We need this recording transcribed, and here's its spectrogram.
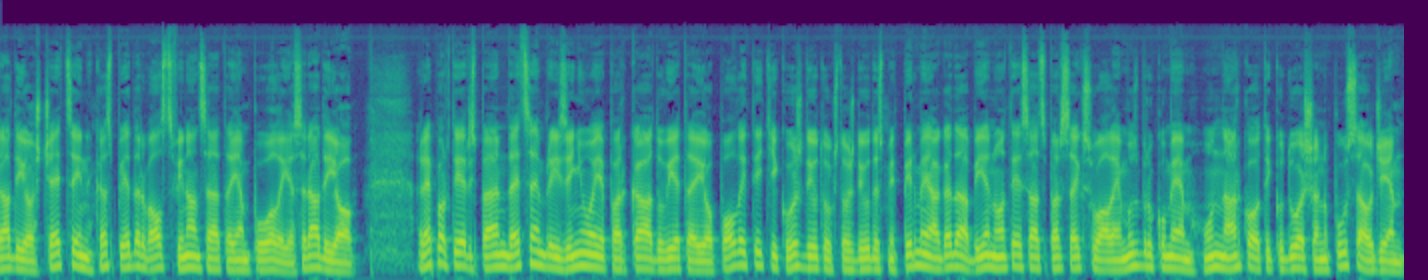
Radio Ščecin, kas pieder valsts finansētajam Polijas radio. Reportieris pērn decembrī ziņoja par kādu vietējo politiķi, kurš 2021. gadā bija notiesāts par seksuāliem uzbrukumiem un narkotiku došanu pusauģiem.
